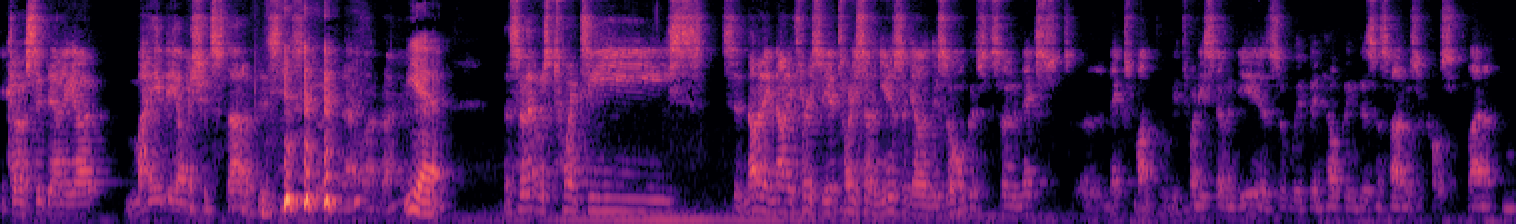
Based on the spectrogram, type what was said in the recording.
You kind of sit down and go, maybe I should start a business doing that way, right? Yeah. And so that was 20, 1993, so yeah, 27 years ago this August. So next uh, next month will be 27 years that we've been helping business owners across the planet. And,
